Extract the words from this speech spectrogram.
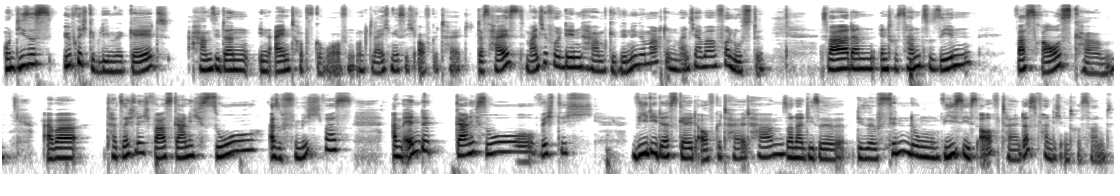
Und dieses übrig gebliebene Geld haben sie dann in einen Topf geworfen und gleichmäßig aufgeteilt. Das heißt, manche von denen haben Gewinne gemacht und manche aber Verluste. Es war dann interessant zu sehen, was rauskam. Aber tatsächlich war es gar nicht so, also für mich war es am Ende gar nicht so wichtig, wie die das Geld aufgeteilt haben, sondern diese, diese Findung, wie sie es aufteilen, das fand ich interessant.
